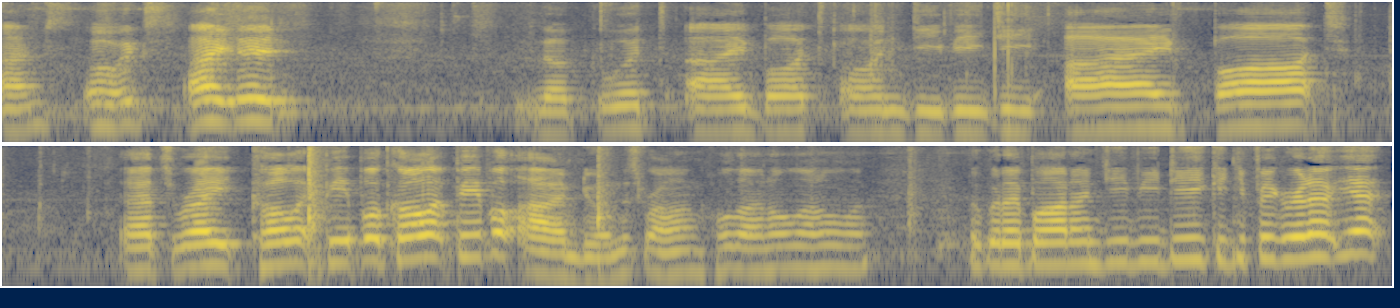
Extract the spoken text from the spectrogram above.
I'm so excited. Look what I bought on DVD. I bought. That's right. Call it people. Call it people. I'm doing this wrong. Hold on, hold on, hold on. Look what I bought on DVD. Can you figure it out yet?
